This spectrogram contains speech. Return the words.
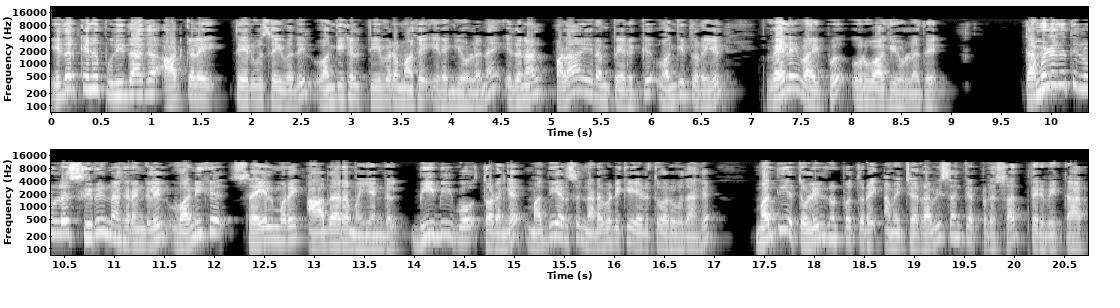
இதற்கென புதிதாக ஆட்களை தேர்வு செய்வதில் வங்கிகள் தீவிரமாக இறங்கியுள்ளன. இதனால் பல ஆயிரம் பேருக்கு வங்கித்துறையில் வேலைவாய்ப்பு உருவாகியுள்ளது. தமிழகத்தில் உள்ள சிறு நகரங்களில் வணிக செயல்முறை ஆதார மையங்கள் பிபிஓ தொடங்க மத்திய அரசு நடவடிக்கை எடுத்து வருவதாக மத்திய தொழில்நுட்பத்துறை அமைச்சர் ரவிசங்கர் பிரசாத் தெரிவித்தார்.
